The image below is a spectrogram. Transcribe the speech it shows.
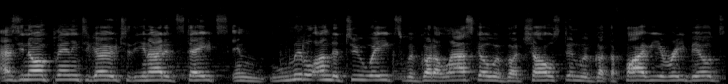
As you know I'm planning to go to the United States in little under two weeks. We've got Alaska, we've got Charleston, we've got the five year rebuilds.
